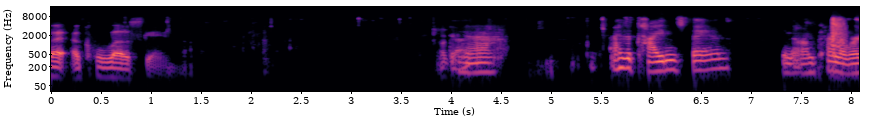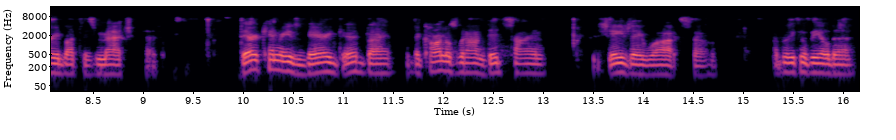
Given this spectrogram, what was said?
but a close game. Okay. Yeah. As a Titans fan, you know, I'm kind of worried about this match. Derrick Henry is very good, but the Cardinals went out and did sign JJ Watt, so I believe he'll be able to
